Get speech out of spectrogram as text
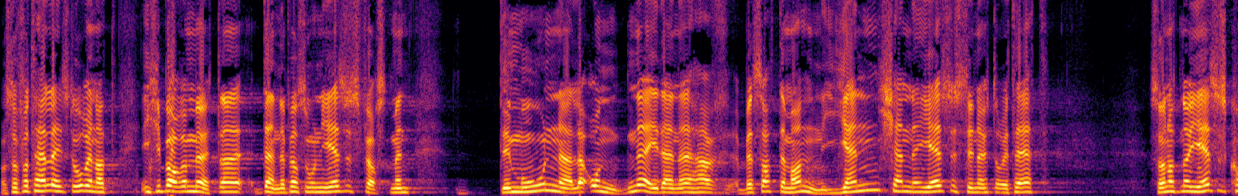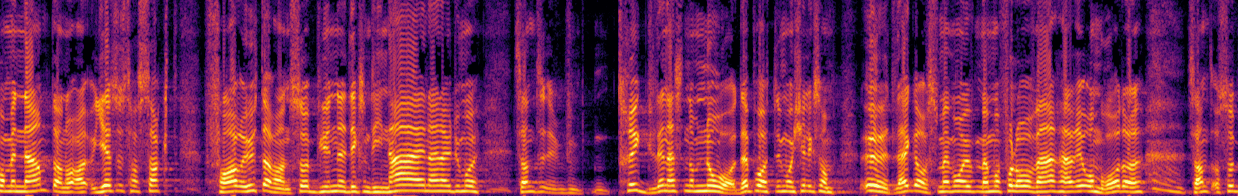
Og Så forteller historien at ikke bare møter denne personen Jesus først, men demonene eller åndene i denne her besatte mannen gjenkjenner Jesus sin autoritet. Sånn at når Jesus kommer nærmt han, og Jesus har sagt 'far ut av han, så begynner liksom de nei, nei, nei, du må sant, trygle nesten om nåde på at du må ikke liksom ødelegge oss. Vi må, vi må få lov å være her i området. Sant? Og så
